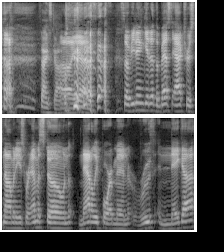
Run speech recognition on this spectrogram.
Thanks, Kyle. Uh, yes. So if you didn't get it, the best actress nominees were Emma Stone, Natalie Portman, Ruth Negga,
